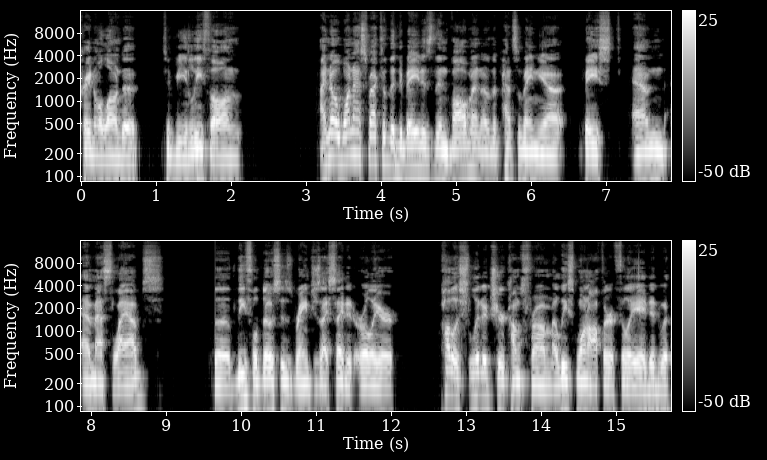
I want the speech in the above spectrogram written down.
kratom alone to, to be lethal. And I know one aspect of the debate is the involvement of the Pennsylvania based NMS labs. The lethal doses ranges I cited earlier. Published literature comes from at least one author affiliated with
